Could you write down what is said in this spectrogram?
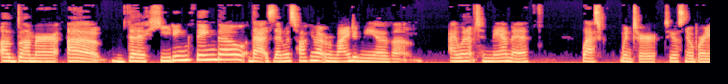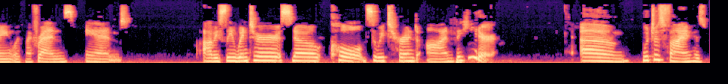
a bummer. Uh, the heating thing though that Zen was talking about reminded me of, um, I went up to Mammoth last winter to go snowboarding with my friends and obviously winter, snow, cold. So we turned on the heater. Um, which was fine because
